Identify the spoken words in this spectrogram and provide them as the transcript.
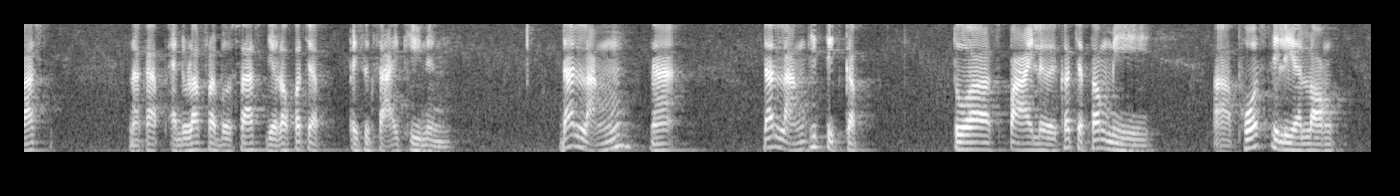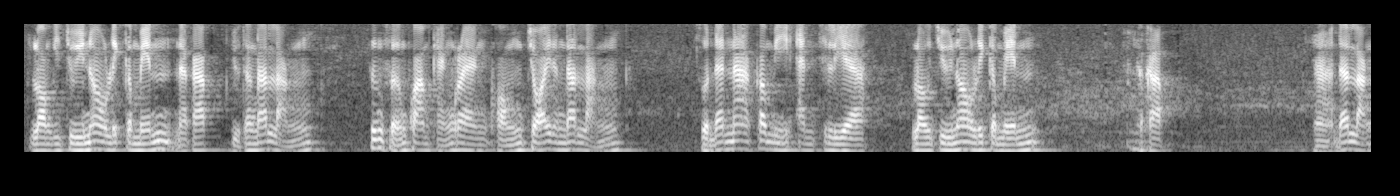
บัสนะครับ annular fibrosus เดี๋ยวเราก็จะไปศึกษาอีกทีหนึ่ง ด้านหลังนะด้านหลังที่ติดกับตัวสปายเลยก็จะต้องมี posterior long longitudinal ligament นะครับอยู่ทางด้านหลัง ซึ่งเสริมความแข็งแรงของจอยทางด้านหลัง ส่วนด้านหน้าก็มี anterior longitudinal ligament นะครับด้านหลัง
